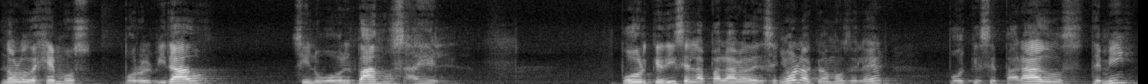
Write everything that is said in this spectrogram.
no lo dejemos por olvidado, sino volvamos a Él. Porque dice la palabra del Señor, la acabamos de leer, porque separados de mí,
